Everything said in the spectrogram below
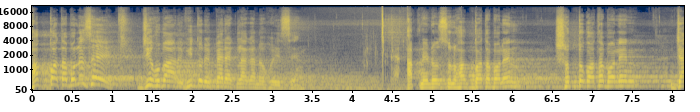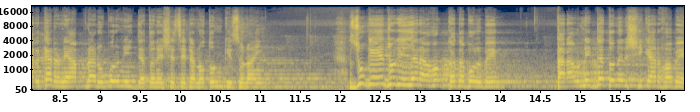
হক কথা বলেছে, জিহবার ভিতরে প্যারেক লাগানো হয়েছে। আপনি রসুল হক কথা বলেন, সত্য কথা বলেন, যার কারণে আপনার উপর নির্যাতন এসেছে, এটা নতুন কিছু নাই। যুগে যুগে যারা হক কথা বলবে, তারাও নির্যাতনের শিকার হবে।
